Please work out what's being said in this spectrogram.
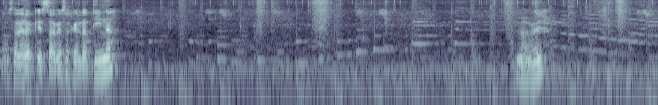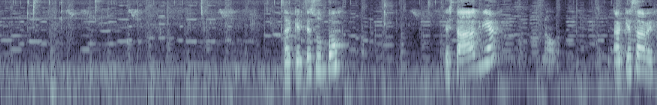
vamos a ver a qué sabe esa gelatina. A ver. ¿A qué te supo? ¿Está agria? No. ¿A qué sabe?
